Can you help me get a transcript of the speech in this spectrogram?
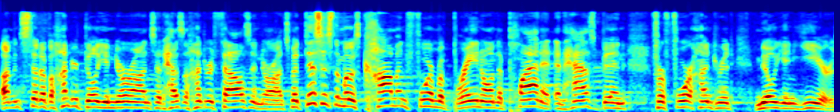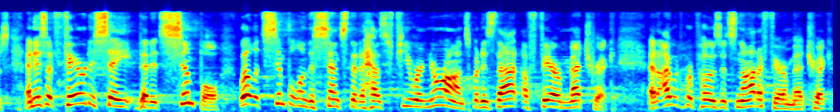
um, instead of 100 billion neurons, it has 100,000 neurons. But this is the most common form of brain on the planet and has been for 400 million years. And is it fair to say that it's simple? Well, it's simple in the sense that it has fewer neurons, but is that a fair metric? And I would propose it's not a fair metric.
